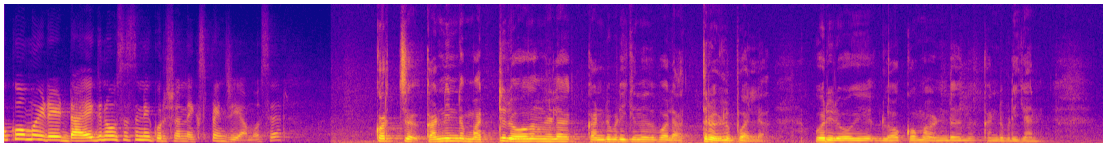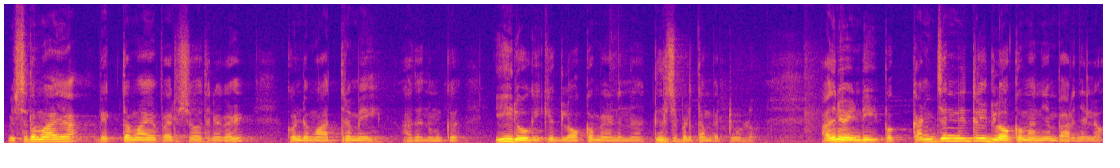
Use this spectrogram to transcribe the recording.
ഗ്ലോക്കോമയുടെ ഡയഗ്നോസിസിനെ കുറിച്ചൊന്ന് എക്സ്പ്ലെയിൻ ചെയ്യാമോ സർ കുറച്ച് കണ്ണിന്റെ മറ്റു രോഗങ്ങളെ കണ്ടുപിടിക്കുന്നത് പോലെ അത്ര എളുപ്പമല്ല. ഒരു രോഗി ഗ്ലോക്കോമ ഉണ്ട് എന്ന് കണ്ടുപിടിക്കാൻ. വിശദമായ വ്യക്തമായ പരിശോധനകൾ കൊണ്ട് മാത്രമേ അത് നമുക്ക് ഈ രോഗിക്ക് ഗ്ലോക്കോമയാണെന്ന് തീർച്ചപ്പെടുത്താൻ പറ്റുള്ളൂ. അതിനുവേണ്ടി ഇപ്പോൾ കൺജനിറ്റൽ ഗ്ലോക്കോമ എന്ന് ഞാൻ പറഞ്ഞല്ലോ.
